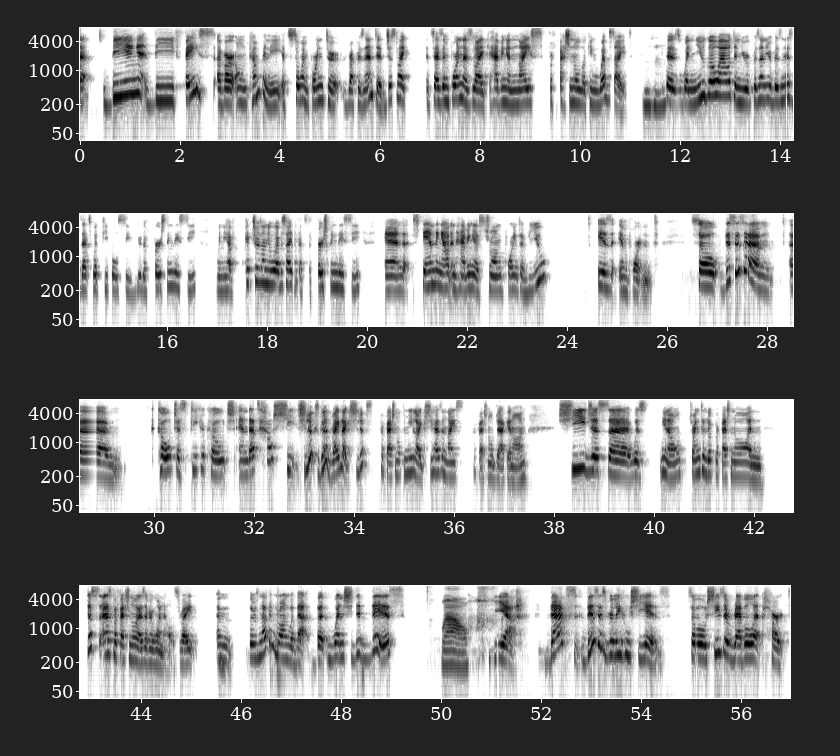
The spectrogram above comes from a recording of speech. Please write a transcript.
being the face of our own company it's so important to represent it. Just like it's as important as like having a nice professional looking website. Mm-hmm. because when you go out and you represent your business that's what people see. You're the first thing they see. When you have pictures on your website that's the first thing they see. And standing out and having a strong point of view is important. So this is um, a um, coach a speaker coach and that's how she she looks good right? Like she looks professional to me. Like she has a nice professional jacket on. She just uh, was you know trying to look professional and just as professional as everyone else right? And there's nothing wrong with that. But when she did this wow. Yeah. That's this is really who she is. So she's a rebel at heart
